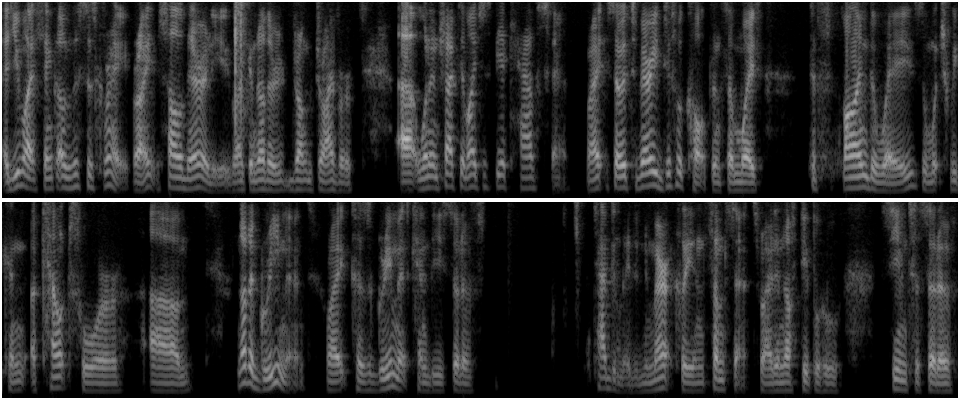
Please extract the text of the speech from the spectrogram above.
and you might think, oh, this is great, right, solidarity, like another drunk driver. Uh, when in fact it might just be a Cavs fan, right? So it's very difficult in some ways to find the ways in which we can account for um, not agreement, right? Because agreement can be sort of tabulated numerically in some sense, right? Enough people who seem to sort of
